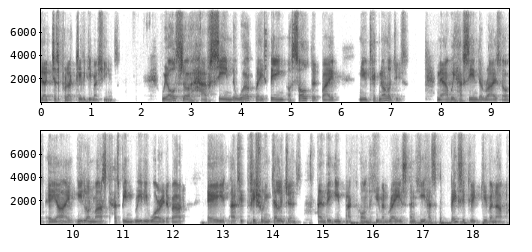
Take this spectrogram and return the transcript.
they're just productivity machines. We also have seen the workplace being assaulted by new technologies. Now we have seen the rise of AI. Elon Musk has been really worried about a artificial intelligence and the impact on the human race. And he has basically given up.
